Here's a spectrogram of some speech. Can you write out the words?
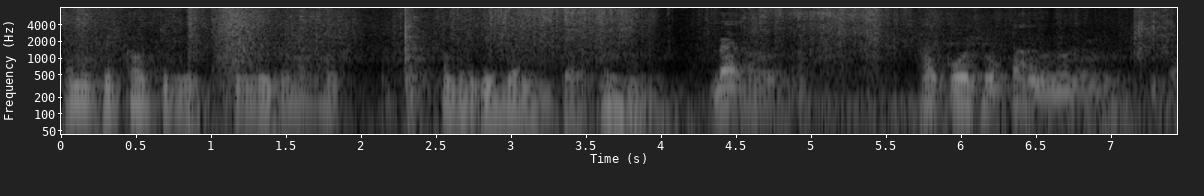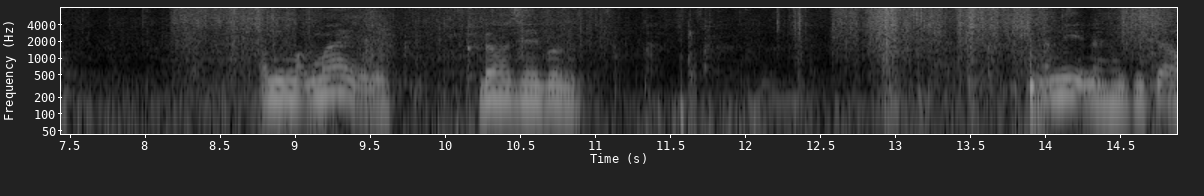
อันนี้เป็นของกินกินหรือว่าเขาเขาบริกิเพื่อนเติบนี่แม่เอาให้โกยชุบตั้งอันนี้หมักไม้เลยเดี๋ยวจะให้เบิ่งอันนี้นะให้พี่เจ้า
